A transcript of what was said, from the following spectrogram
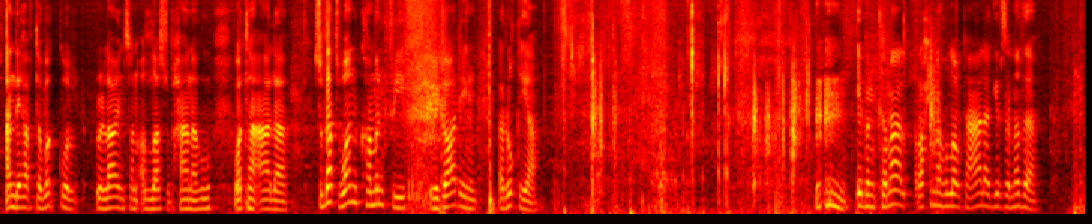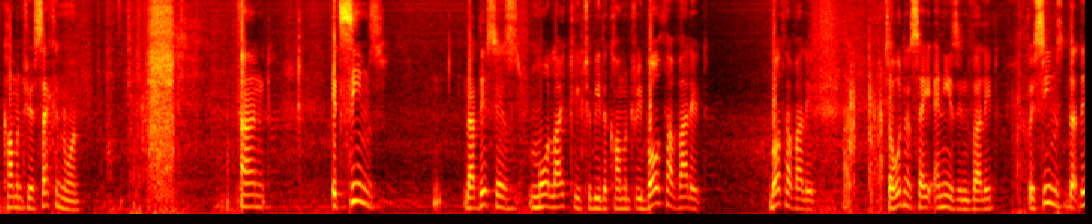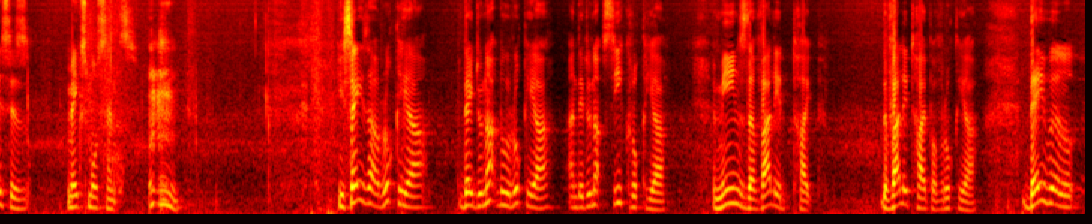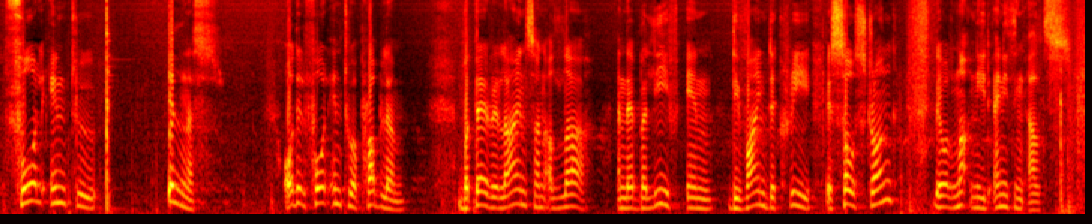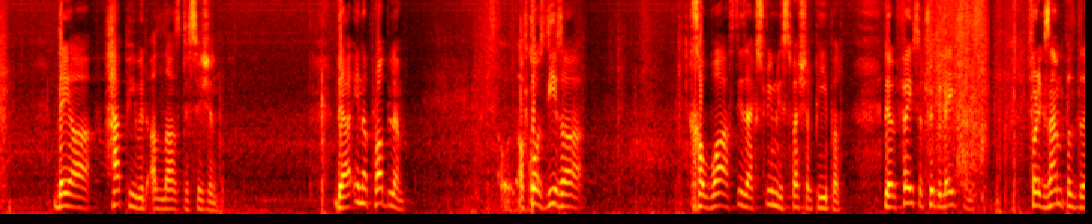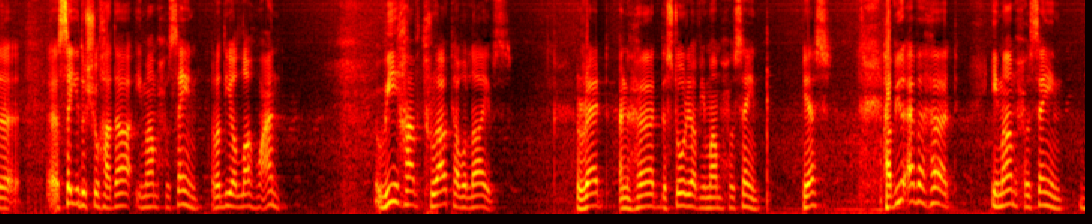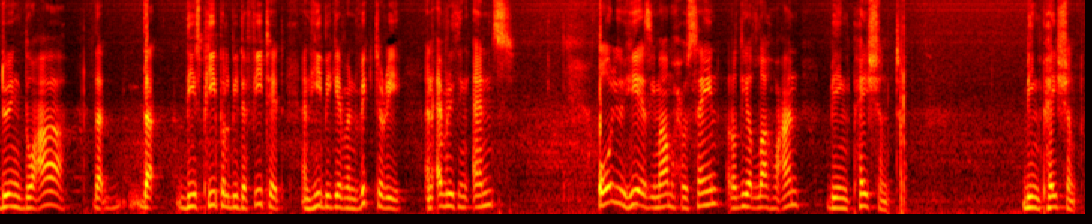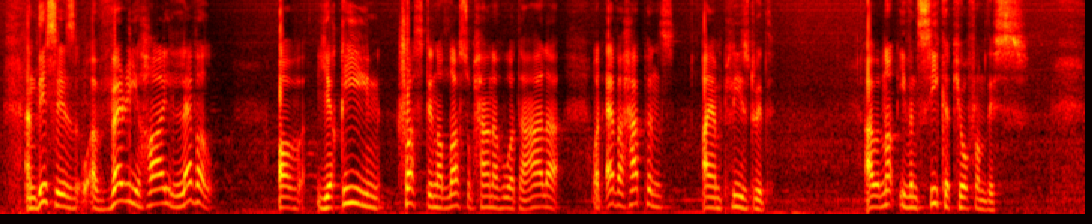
and they have tawakkul, reliance on Allah subhanahu wa ta'ala. So that's one commentary regarding ruqya. Ibn Kamal rahimahullah ta'ala gives another commentary, a second one. And it seems that this is more likely to be the commentary. Both are valid. Both are valid. So I wouldn't say any is invalid, but it seems that this is makes more sense. he says that ruqya, they do not do ruqya and they do not seek ruqya. Means the valid type, the valid type of ruqya. They will fall into illness or they'll fall into a problem but their reliance on Allah and their belief in divine decree is so strong, they will not need anything else. They are happy with Allah's decision. They are in a problem. Of course, these are khawas, these are extremely special people. They'll face a tribulation. For example, the uh, al-Shuhada, Imam Hussein, radiallahu an. We have throughout our lives read and heard the story of Imam Hussein? Yes? Have you ever heard Imam Hussein doing dua that, that these people be defeated and he be given victory and everything ends? All you hear is Imam Hussein radiallahu an being patient. Being patient. And this is a very high level of yaqeen, trust in Allah subhanahu wa ta'ala Whatever happens, I am pleased with. I will not even seek a cure from this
